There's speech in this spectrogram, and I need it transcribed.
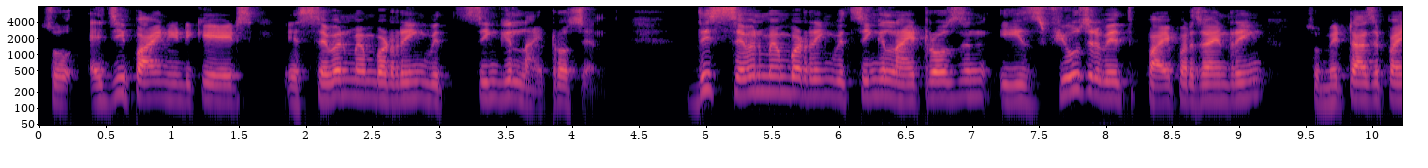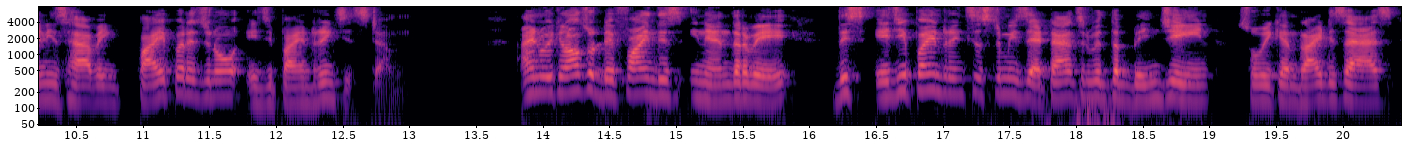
So azepine indicates a seven membered ring with single nitrogen. This seven membered ring with single nitrogen is fused with piperazine ring. So mirtazapine is having piperazino-azepine ring system. And we can also define this in another way. This azepine ring system is attached with the benzene. So we can write this as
